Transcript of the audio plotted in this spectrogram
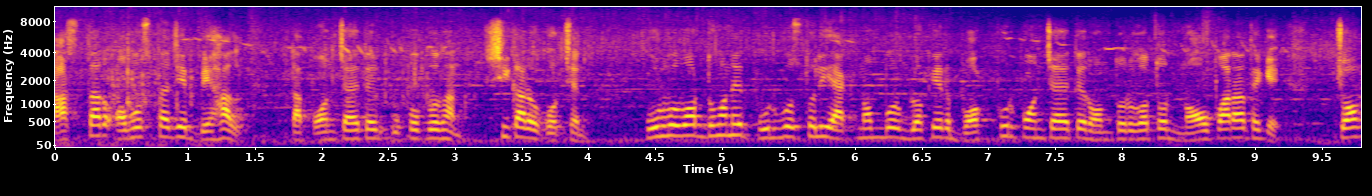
রাস্তার অবস্থা যে বেহাল, তা পঞ্চায়েতের উপপ্রধান স্বীকারও করছেন। পূর্ব বর্ধমানের পূর্বস্থলী এক নম্বর ব্লকের বটপুর পঞ্চায়েতের অন্তর্গত নওপাড়া থেকে চক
